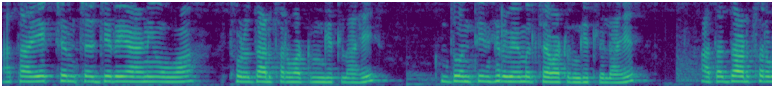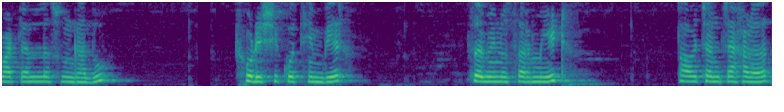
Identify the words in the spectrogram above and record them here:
आता एक चमचा जिरे आणि ओवा थोडं जाडसर वाटून घेतलं आहे. दोन तीन हिरव्या मिरच्या वाटून घेतलेल्या आहेत. आता जाडसर वाटलेलं लसूण घालू. थोडीशी कोथिंबीर चवीनुसार मीठ पाव चमचा हळद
